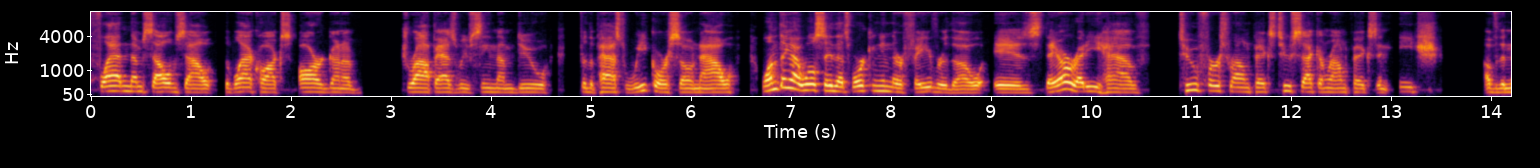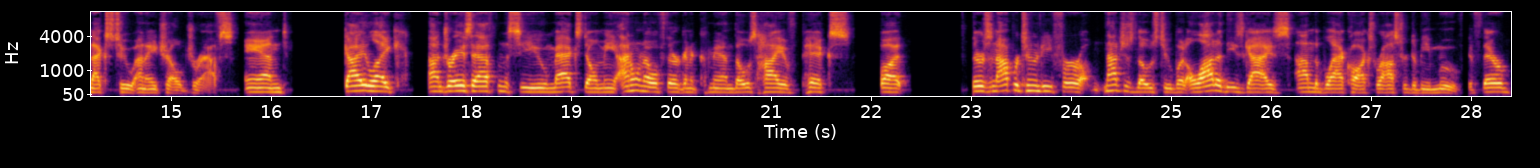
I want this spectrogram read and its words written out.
flatten themselves out. The Blackhawks are gonna drop as we've seen them do for the past week or so now. One thing I will say that's working in their favor though is they already have two first round picks, two second round picks in each of the next two NHL drafts. And guy like Andreas Athanasiou, Max Domi, I don't know if they're going to command those high of picks, but there's an opportunity for not just those two, but a lot of these guys on the Blackhawks roster to be moved. If they're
